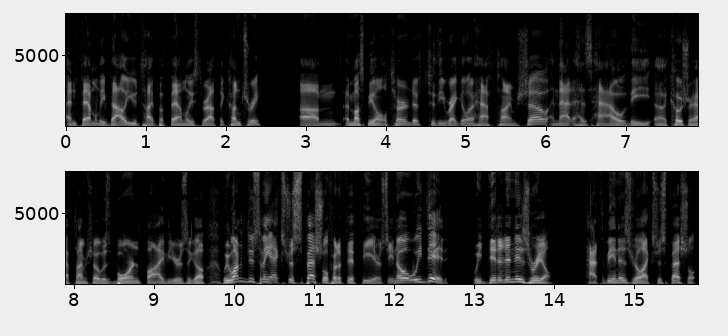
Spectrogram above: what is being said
and family value type of families throughout the country. Um, it must be an alternative to the regular halftime show, and that is how the uh, kosher halftime show was born five years ago. We wanted to do something extra special for the fifth year, so you know what we did? We did it in Israel. Had to be in Israel, extra special.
